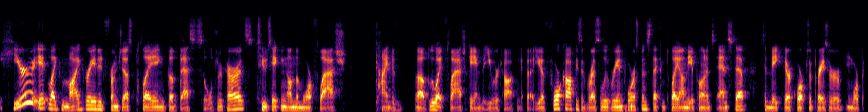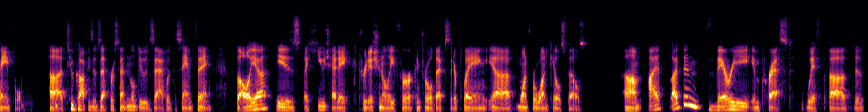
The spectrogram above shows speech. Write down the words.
here, it like migrated from just playing the best soldier cards to taking on the more flash kind of uh, blue white flash game that you were talking about. You have four copies of Resolute Reinforcements that can play on the opponent's end step to make their Corpse Appraiser more painful. Uh, two copies of Zephyr Sentinel do exactly the same thing. Thalia is a huge headache traditionally for control decks that are playing uh, one for one kill spells. Um, I've I've been very impressed with uh, the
